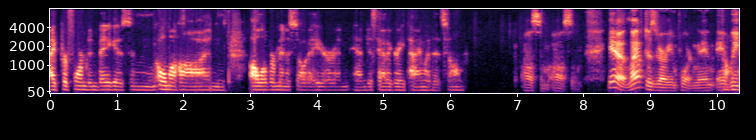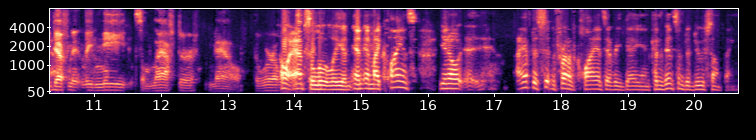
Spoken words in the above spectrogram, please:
I've performed in Vegas and Omaha and all over Minnesota here and and just had a great time with it so. Awesome awesome. Yeah laughter is very important and, and oh, we yeah. definitely need some laughter now. The world oh absolutely and, and and my clients you know i have to sit in front of clients every day and convince them to do something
